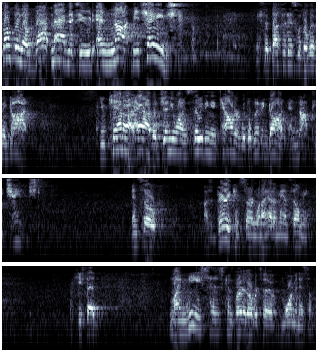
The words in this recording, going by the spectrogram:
something of that magnitude and not be changed. He said, Thus it is with the living God. You cannot have a genuine saving encounter with the living God and not be changed. And so I was very concerned when I had a man tell me, he said, My niece has converted over to Mormonism.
